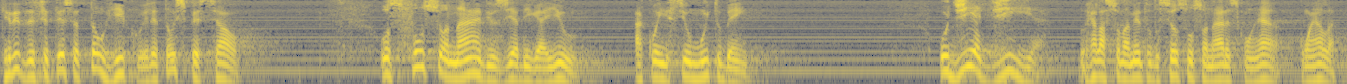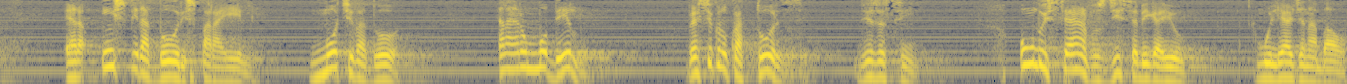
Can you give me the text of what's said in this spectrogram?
Queridos, esse texto é tão rico, ele é tão especial. Os funcionários de Abigail a conheciam muito bem. O dia a dia do relacionamento dos seus funcionários com ela, com ela era inspiradores para ele, motivador. Ela era um modelo. Versículo 14 diz assim: Um dos servos disse a Abigail, mulher de Nabal:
